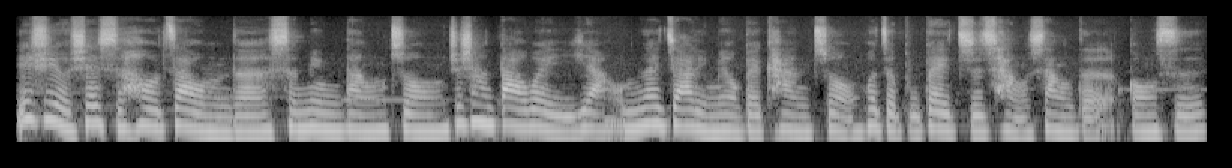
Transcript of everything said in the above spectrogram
也许有些时候，在我们的生命当中，就像大卫一样，我们在家里没有被看重，或者不被职场上的公司，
